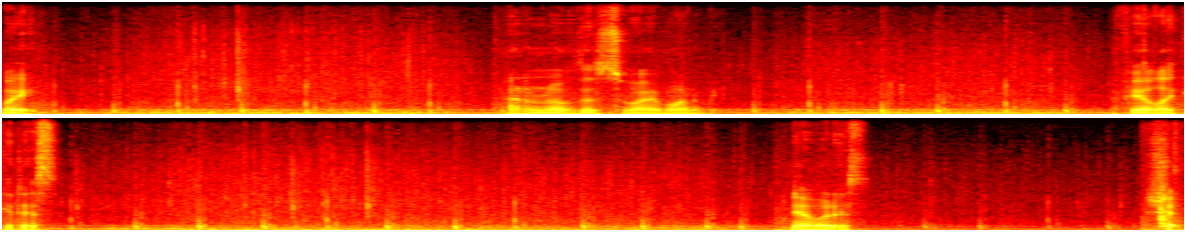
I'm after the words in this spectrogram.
Wait. I don't know if this is where I want to be. I feel like it is. No, it is. Shit.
